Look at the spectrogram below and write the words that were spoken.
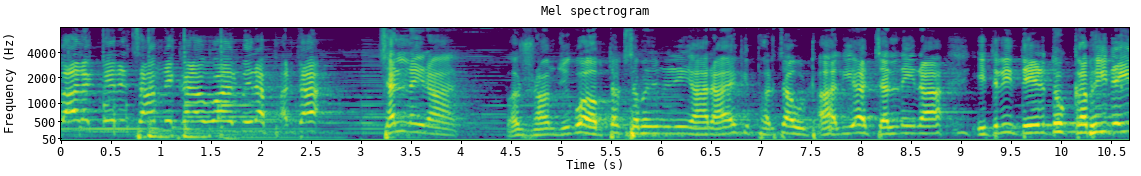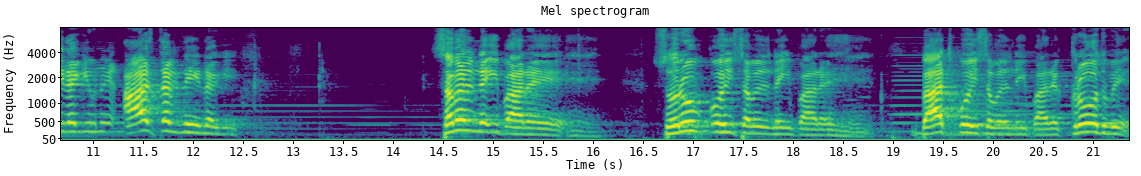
बालक मेरे सामने खड़ा हुआ और मेरा फरसा चल नहीं रहा है। परशुराम जी को अब तक समझ में नहीं आ रहा है कि फरसा उठा लिया, चल नहीं रहा। इतनी देर तो कभी नहीं लगी, उन्हें आज तक नहीं लगी। समझ नहीं पा रहे हैं। स्वरूप को ही समझ नहीं पा रहे हैं। बात को ही समझ नहीं पा रहे। क्रोध में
